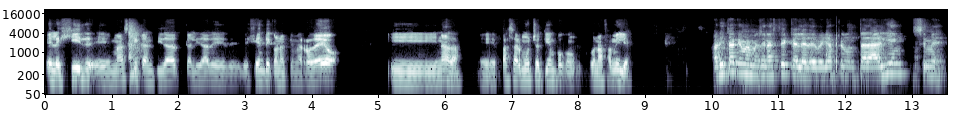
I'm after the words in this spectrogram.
elegir eh, más que cantidad, calidad de, gente con la que me rodeo y nada, eh, pasar mucho tiempo con, con la familia. Ahorita que me mencionaste que le debería preguntar a alguien, se me,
